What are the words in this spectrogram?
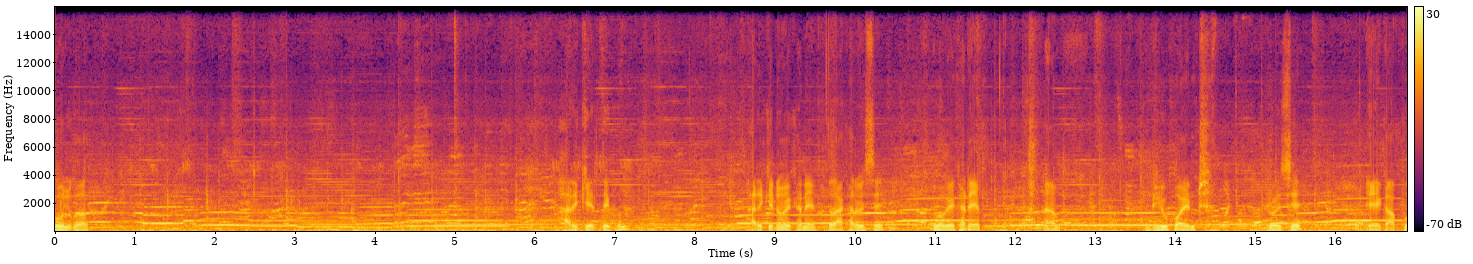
গোলঘর। হারিকেন, দেখুন। হারিকেনও এখানে রাখা রয়েছে এবং এখানে ভিউ পয়েন্ট রয়েছে। এক আপু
